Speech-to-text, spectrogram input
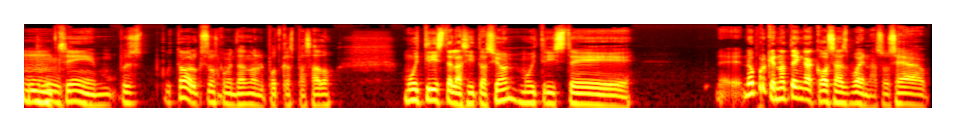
Mm, sí, pues todo lo que estamos comentando en el podcast pasado. Muy triste la situación, muy triste. eh, no porque no tenga cosas buenas, o sea,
